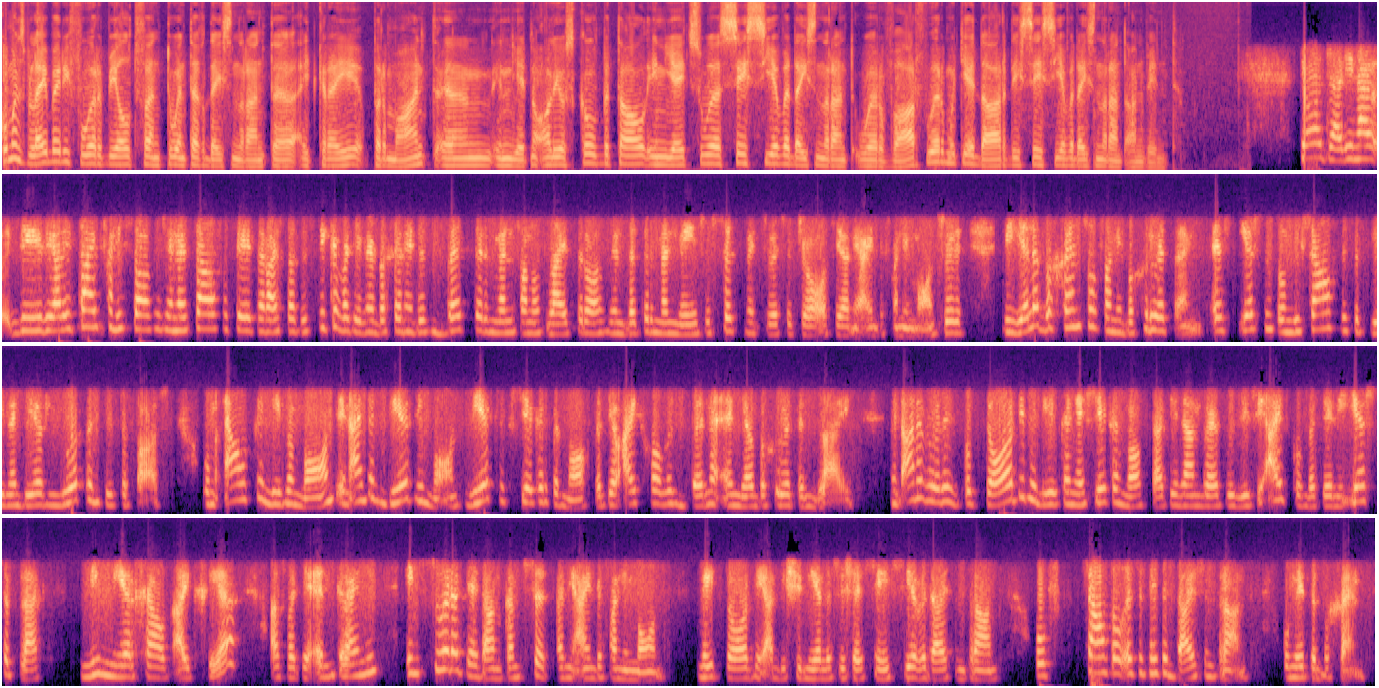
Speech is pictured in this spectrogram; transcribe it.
Kom ons bly by die voorbeeld van R20000 uitkry per maand en en jy het nou al jou skuld betaal en jy het so R6-7000 oor. Waarvoor moet jy daardie R6-7000 aanwend? Ja, Jody, nou die realiteit van die saak is jy nou self gesê het en daai statistieke wat jy mee begin het, dis bitter min van ons luisteraars en bitter min mense sit met so 'n situasie aan die einde van die maand. So die hele beginsel van die begroting is eerstens om die selfdissipline deurlopend toe te pas om elke liewe maand en eintlik deur die maand weeklik seker te maak dat jou uitgawes binne in jou begroting bly. Met ander woorde, op daardie manier kan jy seker maak dat jy dan by 'n posisie uitkom wat jy in die eerste plek nie meer geld uitgee as wat jy inkry nie en sodat jy dan kan sit aan die einde van die maand met daardie addisionele soos jy sê R7000 of selfs al is dit net R1000 om mee te begin.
